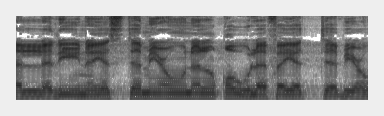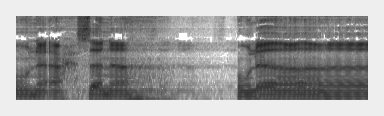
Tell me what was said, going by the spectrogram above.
الذين يستمعون القول فيتبعون احسنه اولئك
